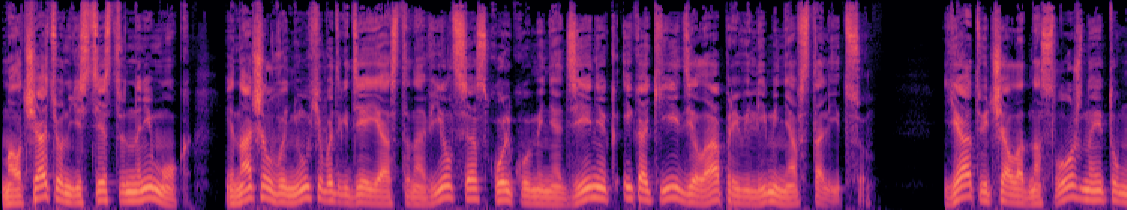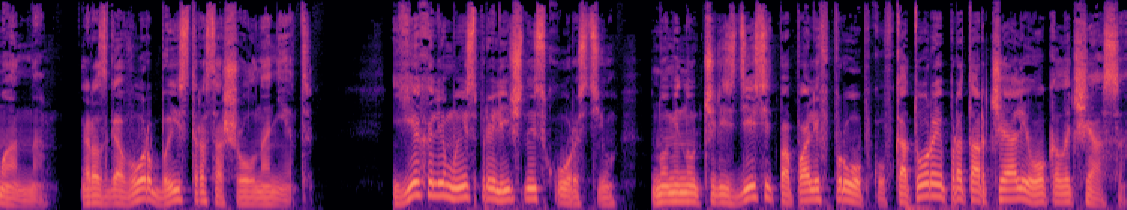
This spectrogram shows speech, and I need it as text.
Молчать он, естественно, не мог, и начал вынюхивать, где я остановился, сколько у меня денег и какие дела привели меня в столицу. Я отвечал односложно и туманно. Разговор быстро сошел на нет. Ехали мы с приличной скоростью, но минут через десять попали в пробку, в которой проторчали около часа.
